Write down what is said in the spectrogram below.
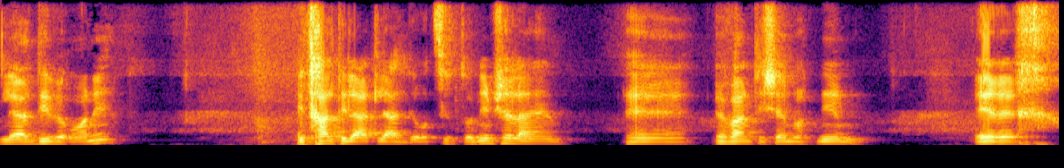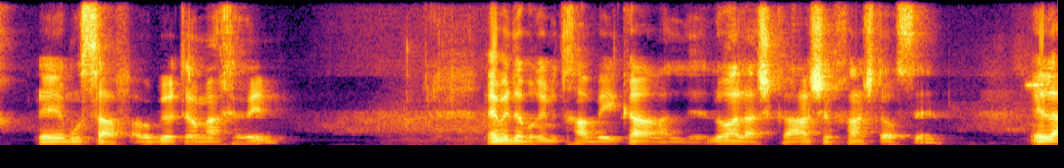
לעדי ורוני, התחלתי לאט לאט לראות סרטונים שלהם, אה, הבנתי שהם נותנים ערך אה, מוסף הרבה יותר מאחרים. הם מדברים איתך בעיקר על, לא על ההשקעה שלך שאתה עושה, אלא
